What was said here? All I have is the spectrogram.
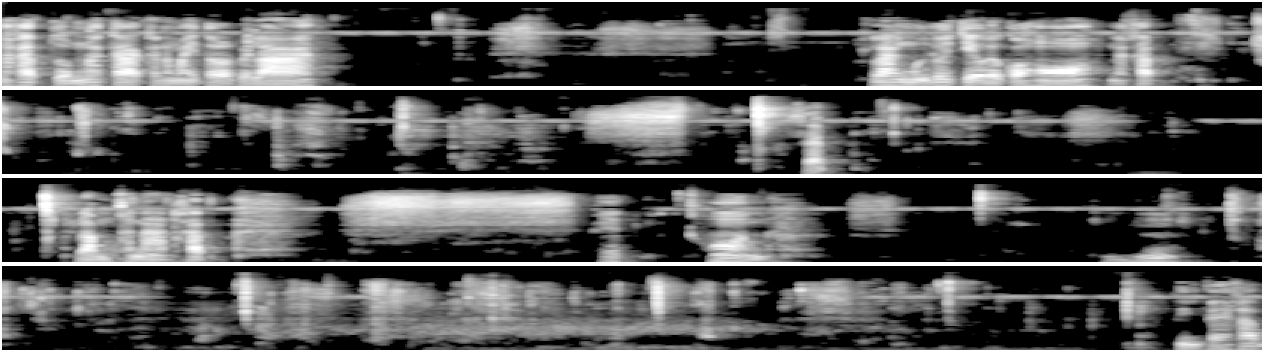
นะครับสวมหน้ากากอนามัยตลอดเวลาล้างมือด้วยเจลแอลกอฮอล์นะครับแซ่บ ล้ำขนาดครับเพชรห้อนอืมติ่งไก่ครับ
